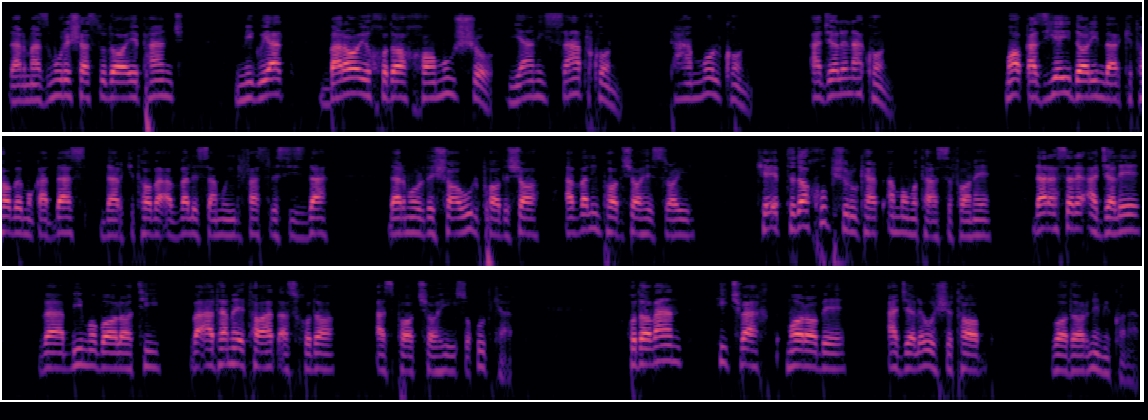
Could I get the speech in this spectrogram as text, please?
در مزمور 62 آیه 5 می‌گوید برای خدا خاموش شو یعنی صبر کن تحمل کن عجله نکن. ما قضیه ای داریم در کتاب مقدس در کتاب اول سموئیل فصل 13 در مورد شاول پادشاه اولین پادشاه اسرائیل. که ابتدا خوب شروع کرد اما متاسفانه در اثر عجله و بیمبالاتی و عدم اطاعت از خدا از پادشاهی سقوط کرد. خداوند هیچ وقت ما را به عجله و شتاب وادار نمی کند.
